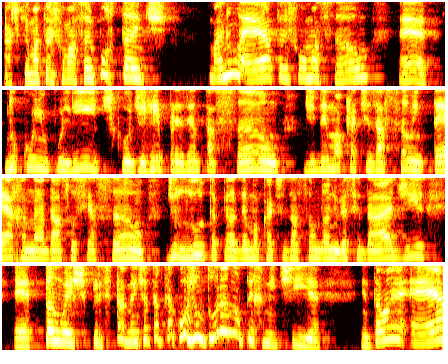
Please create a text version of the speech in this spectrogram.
Acho que é uma transformação importante mas não é a transformação é, do cunho político, de representação, de democratização interna da associação, de luta pela democratização da universidade é, tão explicitamente, até porque a conjuntura não permitia. Então, é, é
